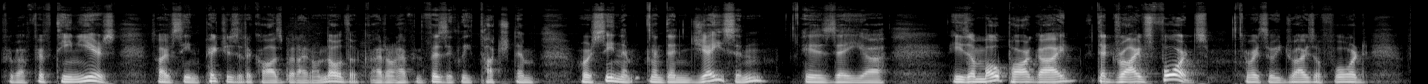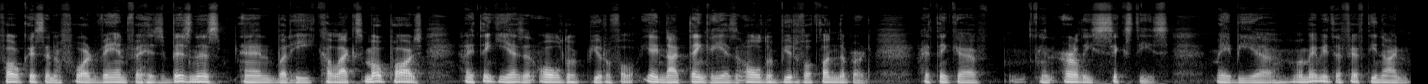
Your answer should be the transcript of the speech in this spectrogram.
for about 15 years. So I've seen pictures of the cars, but I don't know the, I don't haven't physically touched them or seen them. And then Jason is a, uh, he's a Mopar guy that drives Fords. Right, so he drives a Ford Focus and a Ford van for his business, and but he collects Mopars, and I think he has an older, beautiful. Yeah, not think he has an older, beautiful Thunderbird. I think uh, in early '60s, maybe. Uh, well, maybe a '59.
